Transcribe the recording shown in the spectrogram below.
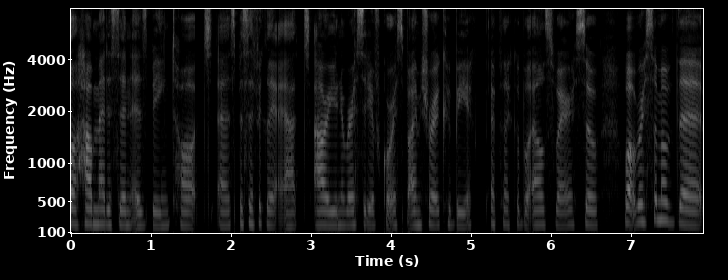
well how medicine is being taught uh, specifically at our university of course but i'm sure it could be applicable elsewhere. So what were some of the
